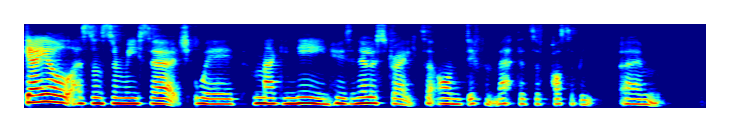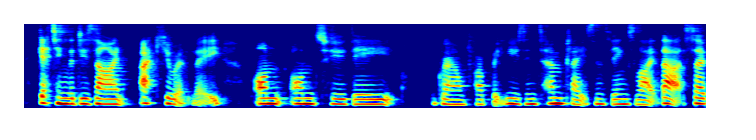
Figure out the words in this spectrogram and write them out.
Gale has done some research with Maggie Kneen, who's an illustrator, on different methods of possibly um, getting the design accurately on onto the ground fabric using templates and things like that. So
